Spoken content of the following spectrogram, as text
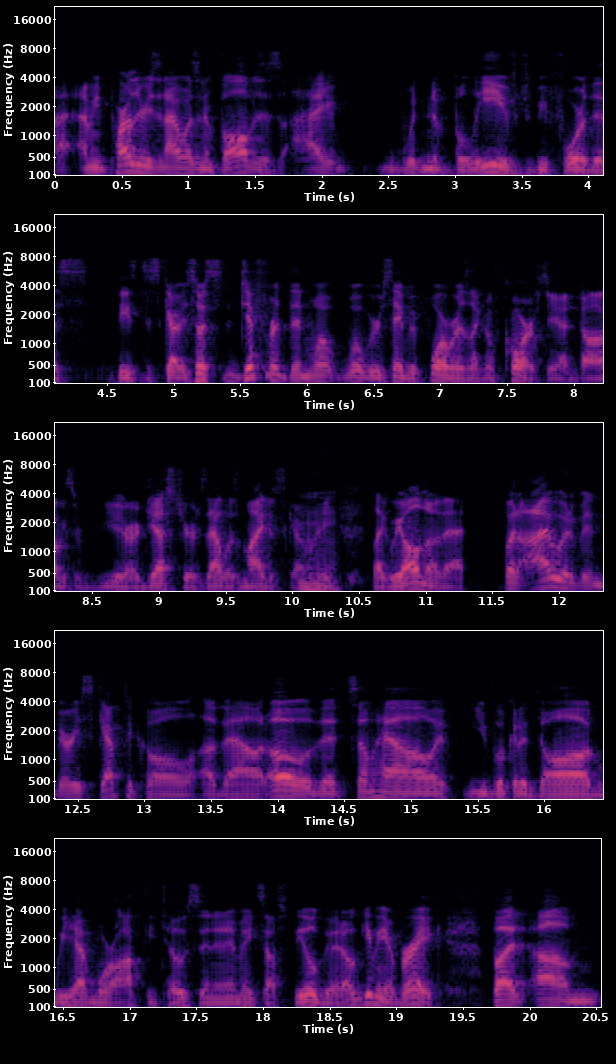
I, I mean, part of the reason I wasn't involved is I wouldn't have believed before this these discoveries. So it's different than what what we were saying before. Where it's like, of course, yeah, dogs are gestures. That was my discovery. Mm-hmm. Like we all know that. But I would have been very skeptical about, oh, that somehow if you look at a dog, we have more oxytocin and it makes us feel good. Oh, give me a break. But um,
